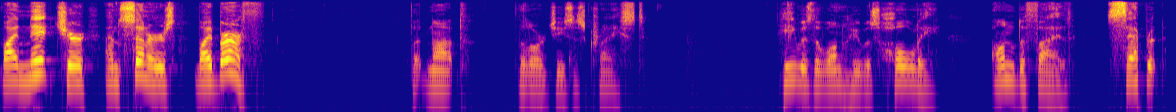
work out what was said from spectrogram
by nature and sinners by birth. But not the Lord Jesus Christ. He was the one who was holy, undefiled, separate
